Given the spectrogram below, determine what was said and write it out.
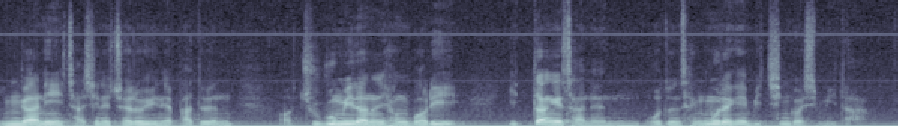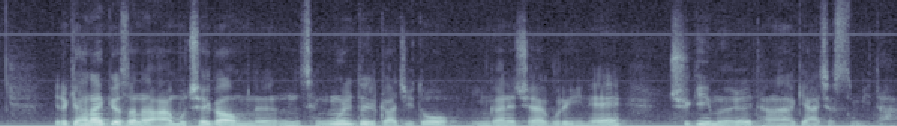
인간이 자신의 죄로 인해 받은 어, 죽음이라는 형벌이 이 땅에 사는 모든 생물에게 미친 것입니다. 이렇게 하나님께서는 아무 죄가 없는 생물들까지도 인간의 죄악으로 인해 죽임을 당하게 하셨습니다.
